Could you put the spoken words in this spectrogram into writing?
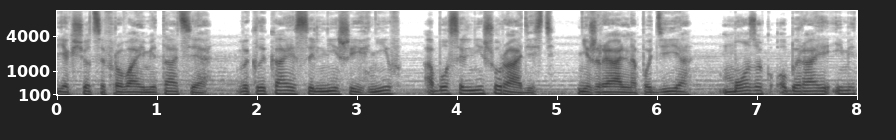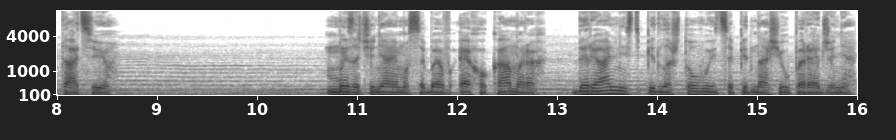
Якщо цифрова імітація викликає сильніший гнів або сильнішу радість, ніж реальна подія, мозок обирає імітацію. Ми зачиняємо себе в ехокамерах, де реальність підлаштовується під наші упередження.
